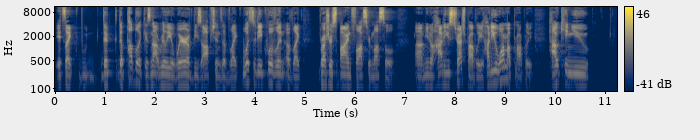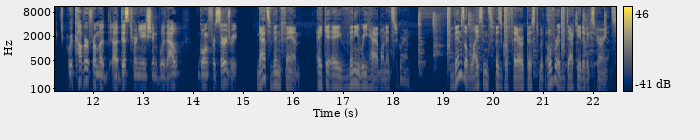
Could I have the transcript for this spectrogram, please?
it's like the the public is not really aware of these options of like what's the equivalent of like brush your spine, floss your muscle. Um, you know, how do you stretch properly? How do you warm up properly? How can you recover from a, a disc herniation without going for surgery? That's Vinh Pham, aka Vinny Rehab on Instagram. Vinh's a licensed physical therapist with over a decade of experience,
